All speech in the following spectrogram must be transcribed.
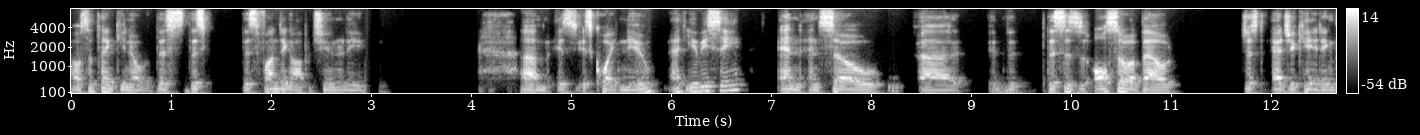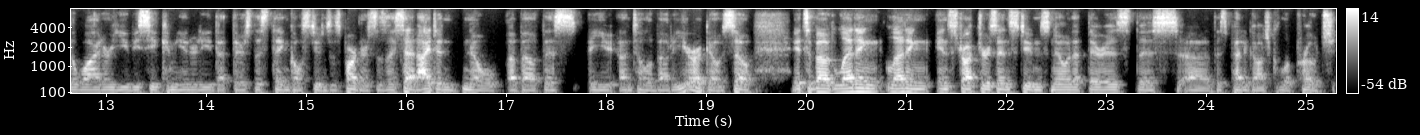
I also think, you know, this this this funding opportunity um, is is quite new at UBC, and and so uh, th this is also about just educating the wider UBC community that there's this thing called Students as Partners. As I said, I didn't know about this year, until about a year ago. So it's about letting letting instructors and students know that there is this uh, this pedagogical approach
